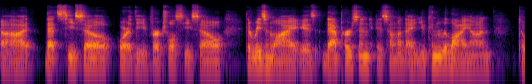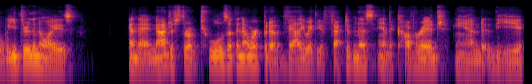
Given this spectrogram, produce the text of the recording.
Uh, that CISO or the virtual CISO, the reason why is that person is someone that you can rely on to weed through the noise and then not just throw tools at the network, but evaluate the effectiveness and the coverage and the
